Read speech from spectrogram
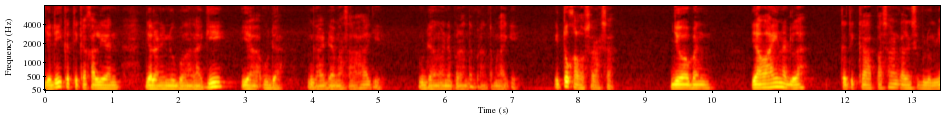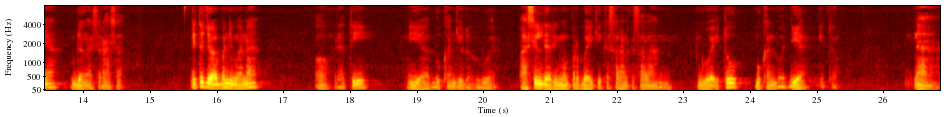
Jadi ketika kalian jalanin hubungan lagi, ya udah nggak ada masalah lagi, udah nggak ada berantem berantem lagi. Itu kalau serasa. Jawaban yang lain adalah ketika pasangan kalian sebelumnya udah gak serasa. Itu jawaban di mana, oh berarti dia bukan jodoh gue hasil dari memperbaiki kesalahan-kesalahan gue itu bukan buat dia gitu. Nah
